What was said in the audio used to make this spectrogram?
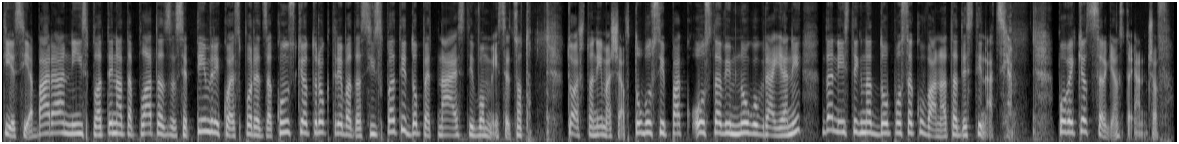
Тие си ја бараа неисплатената плата за септември, која според законскиот рок треба да се исплати до 15 во месецот. Тоа што немаше автобуси пак остави многу граѓани да не стигнат до посакуваната дестинација. Повеќе од Срген Стојанчов.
